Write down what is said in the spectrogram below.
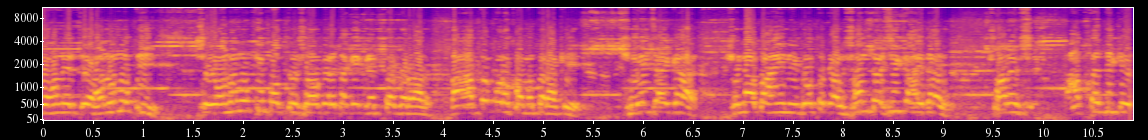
গ্রহণের যে অনুমতি সেই অনুমতি পত্র সহকারে তাকে গ্রেপ্তার করার বা করার ক্ষমতা রাখে। সেই জায়গা সেনাবাহিনী গতকাল সন্ত্রাসী কায়দায় সরেশ আটটার দিকে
